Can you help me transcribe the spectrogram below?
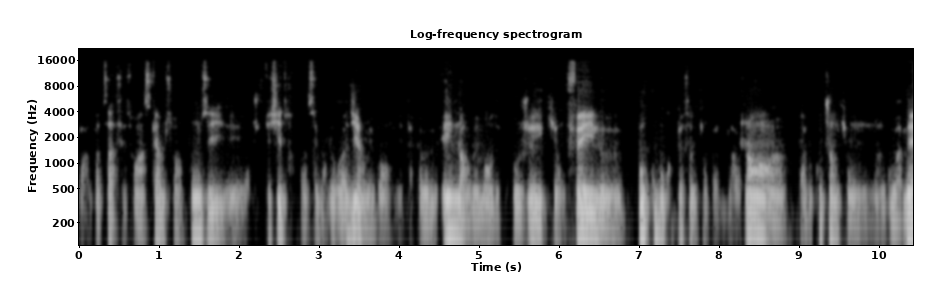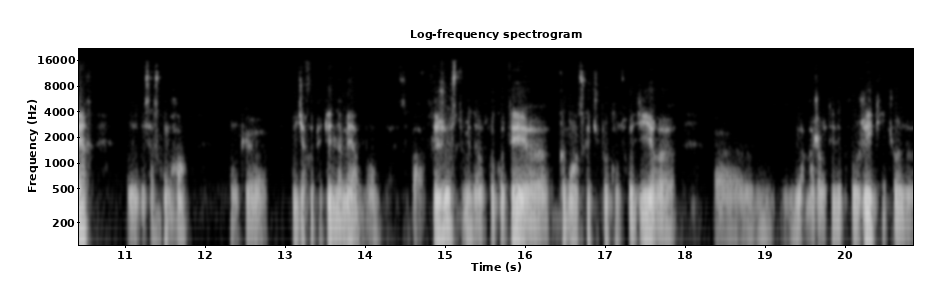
parle pas de ça, c'est soit un scam, soit un ponzi, et à titre, c'est malheureux à dire, mais bon, il y a quand même énormément de projets qui ont fail, beaucoup, beaucoup de personnes qui ont perdu de l'argent, euh, beaucoup de gens qui ont un goût amer, et, ça se comprend. Donc, euh, dire que tout est de la merde, bon, c'est pas très juste, mais d'un autre côté, euh, comment est-ce que tu peux contredire la majorité des projets qui, tu vois, ne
